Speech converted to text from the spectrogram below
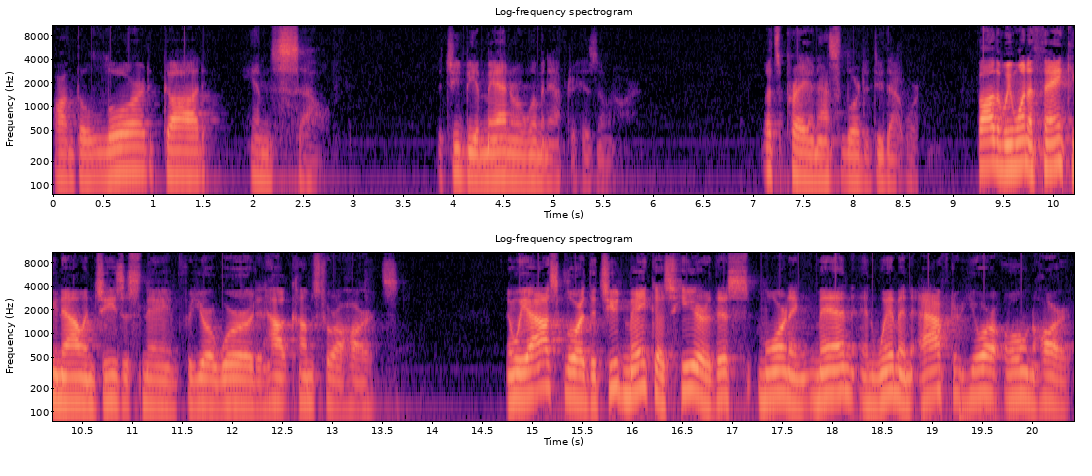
on the Lord God Himself? That you'd be a man or a woman after His own heart. Let's pray and ask the Lord to do that work. Father, we want to thank you now in Jesus' name for your word and how it comes to our hearts. And we ask, Lord, that you'd make us here this morning men and women after your own heart.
